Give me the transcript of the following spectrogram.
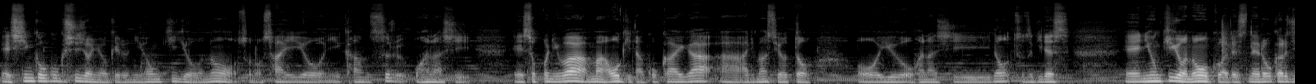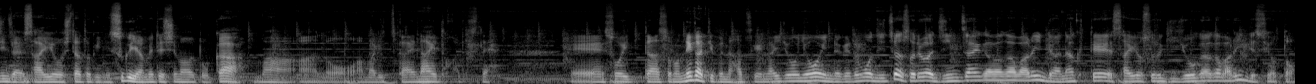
えー新興国市場における日本企業のその採用に関するお話、えーそこにはまあ大きな誤解がありますよというお話の続きです。え日本企業の多くはですねローカル人材を採用した時にすぐ辞めてしまうとか、まあ、あのあまり使えないとかですね、えーそういったそのネガティブな発言が非常に多いんだけども実はそれは人材側が悪いんではなくて採用する企業側が悪いんですよと。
